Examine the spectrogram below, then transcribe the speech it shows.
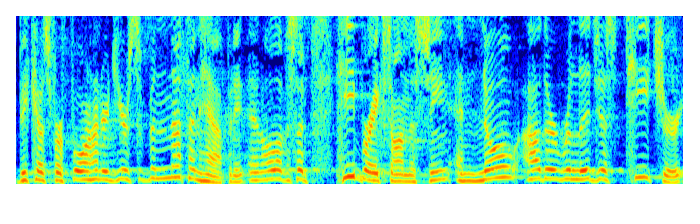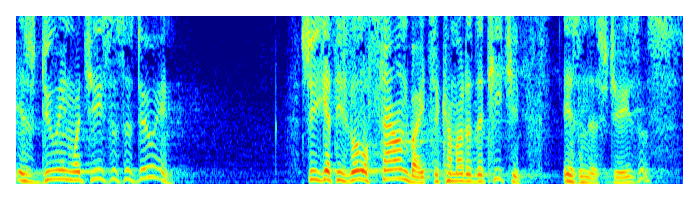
Because for 400 years there's been nothing happening. And all of a sudden, he breaks on the scene, and no other religious teacher is doing what Jesus is doing. So you get these little sound bites that come out of the teaching. Isn't this Jesus?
